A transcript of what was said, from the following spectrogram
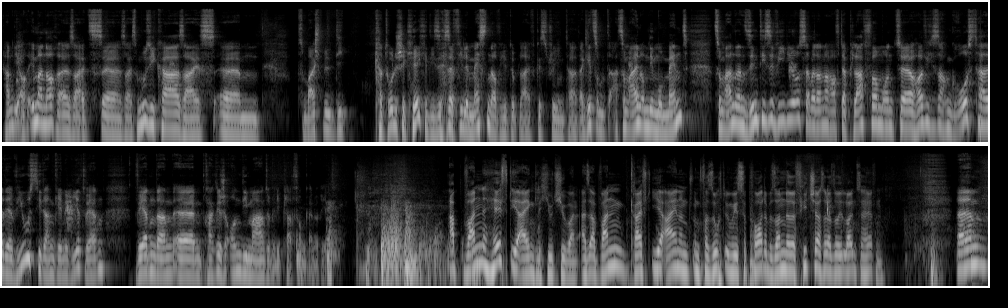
haben die auch immer noch, äh, sei, es, äh, sei es Musiker, sei es ähm, zum Beispiel die katholische Kirche, die sehr, sehr viele Messen auf YouTube Live gestreamt hat. Da geht es um, zum einen um den Moment, zum anderen sind diese Videos aber dann noch auf der Plattform und äh, häufig ist auch ein Großteil der Views, die dann generiert werden, werden dann äh, praktisch on demand über die Plattform generiert. Ab wann helft ihr eigentlich YouTubern? Also ab wann greift ihr ein und, und versucht irgendwie Support, besondere Features oder so Leuten zu helfen? Ähm,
